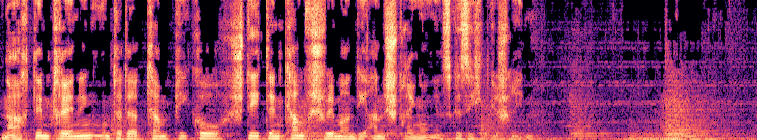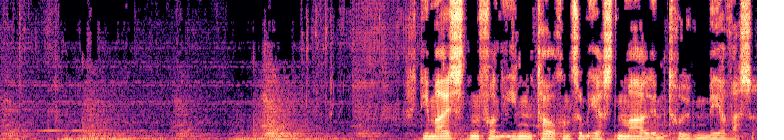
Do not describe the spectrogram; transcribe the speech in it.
Nach dem Training unter der Tampico steht den Kampfschwimmern die Anstrengung ins Gesicht geschrieben. Die meisten von ihnen tauchen zum ersten Mal im trüben Meerwasser.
